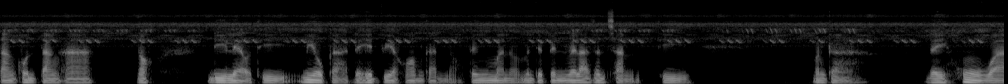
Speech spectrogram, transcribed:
ต่างคนต่างหาเนาะดีแล้วที่มีโอกาสได้เฮ็ดเวียกพร้อมกันเนาะถึงมันมันจะเป็นเวลาสั้นๆที่มันก็ ได้หูว่า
